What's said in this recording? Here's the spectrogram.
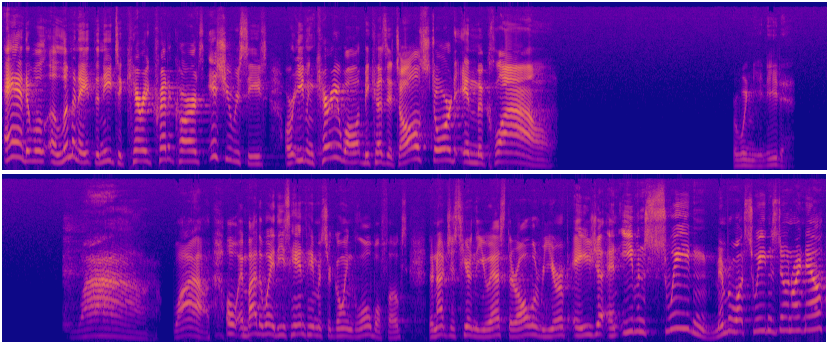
And it will eliminate the need to carry credit cards, issue receipts, or even carry a wallet because it's all stored in the cloud for when you need it. Wow. Wow. Oh, and by the way, these hand payments are going global, folks. They're not just here in the US, they're all over Europe, Asia, and even Sweden. Remember what Sweden's doing right now?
